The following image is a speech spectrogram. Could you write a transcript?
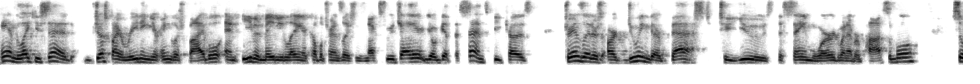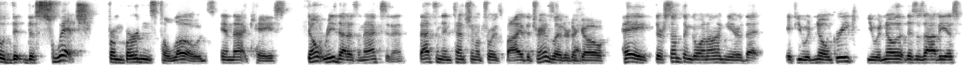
And like you said just by reading your english bible and even maybe laying a couple translations next to each other you'll get the sense because translators are doing their best to use the same word whenever possible so the, the switch from burdens to loads in that case, don't read that as an accident. That's an intentional choice by the translator to right. go, hey, there's something going on here that if you would know Greek, you would know that this is obvious.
